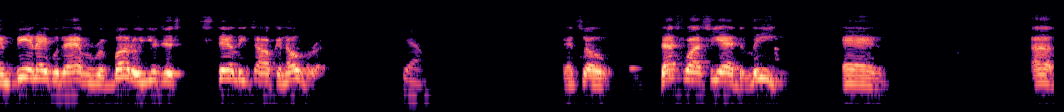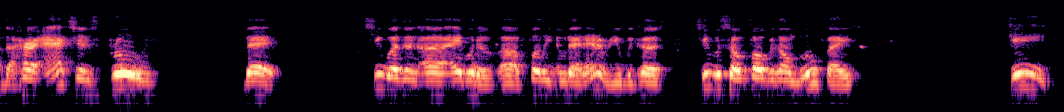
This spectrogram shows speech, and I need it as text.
and being able to have a rebuttal. You're just steadily talking over us, Yeah. and so that's why she had to leave. And uh, the her actions prove that she wasn't uh, able to uh, fully do that interview because she was so focused on Blueface, she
